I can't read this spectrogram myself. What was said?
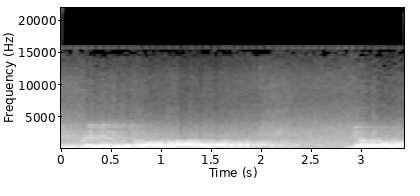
in praying with our Father. We are all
